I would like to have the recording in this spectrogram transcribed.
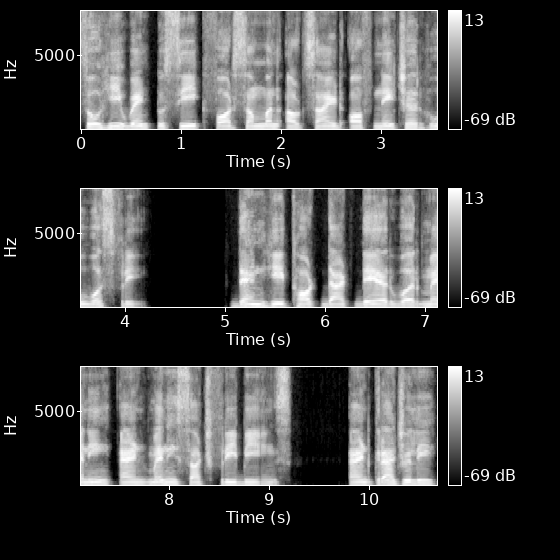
So he went to seek for someone outside of nature who was free. Then he thought that there were many and many such free beings, and gradually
